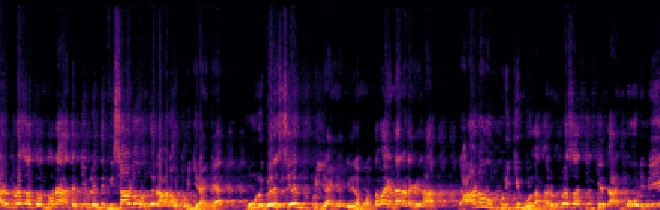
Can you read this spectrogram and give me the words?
அருண் பிரசாத் வந்தோடனே அந்த டீம்ல இருந்து விஷாலும் வந்து ராணுவ பிடிக்கிறாங்க. மூணு பேரும் சேர்ந்து பிடிக்கிறாங்க. இதுல மொத்தமா என்ன நடக்குதுன்னா ராணுவ பிடிக்கும் போது அருண் பிரசாத் இங்க இருந்து அங்க ஓடி போய்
